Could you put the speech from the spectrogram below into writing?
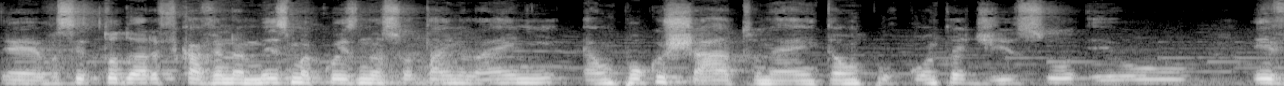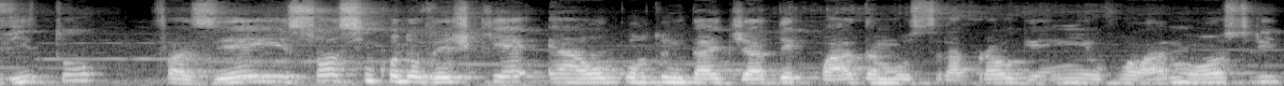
é, você toda hora ficar vendo a mesma coisa na sua timeline é um pouco chato, né? Então, por conta disso, eu evito fazer e só assim quando eu vejo que é, é a oportunidade adequada mostrar para alguém, eu vou lá e mostre.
